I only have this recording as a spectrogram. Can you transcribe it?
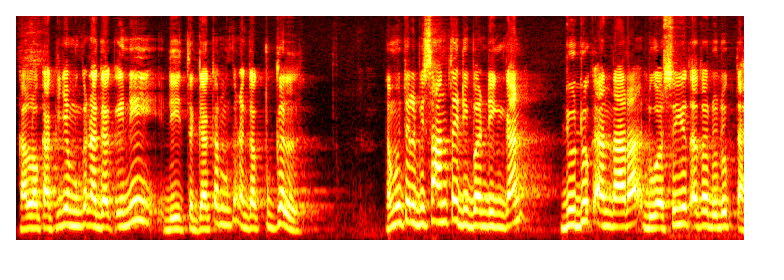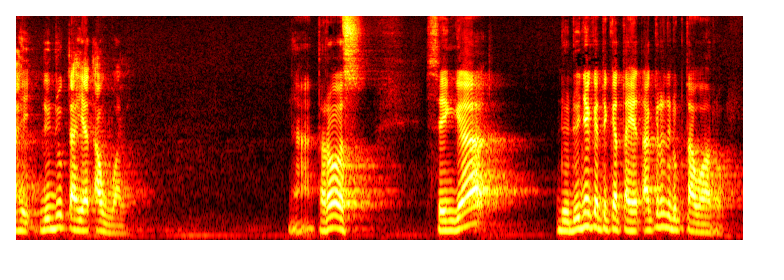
Kalau kakinya mungkin agak ini ditegakkan mungkin agak pegel. Namun itu lebih santai dibandingkan duduk antara dua sujud atau duduk tahi, duduk tahiyat awal. Nah, terus sehingga duduknya ketika tahiyat akhir duduk tawaruk.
